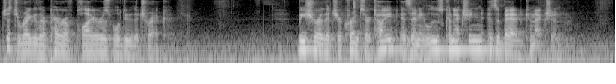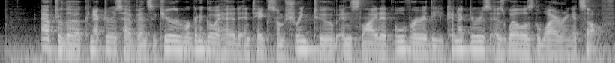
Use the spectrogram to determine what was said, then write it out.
just a regular pair of pliers will do the trick. Be sure that your crimps are tight, as any loose connection is a bad connection. After the connectors have been secured, we're going to go ahead and take some shrink tube and slide it over the connectors as well as the wiring itself.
